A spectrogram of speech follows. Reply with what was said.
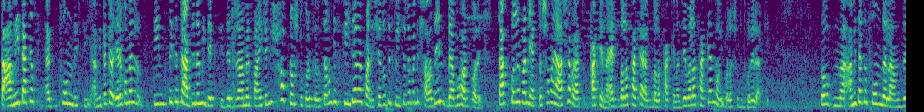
তা আমি তাকে ফোন দিছি, আমি তাকে এরকমের তিন থেকে চার দিন আমি দেখছি যে ড্রামের পানি টানি সব নষ্ট করে ফেলছে, এমনকি ফিল্টারের পানি, সে যদি ফিল্টারের পানি সারাদিন ব্যবহার করে চাপ কলের পানি একটা সময় আসে থাকে না, একবেলা থাকে আর একবেলা থাকে না যে বেলা থাকে আমি ওই বেলা শুধু ধরে রাখি। তো আমি তাকে ফোন দিলাম যে,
